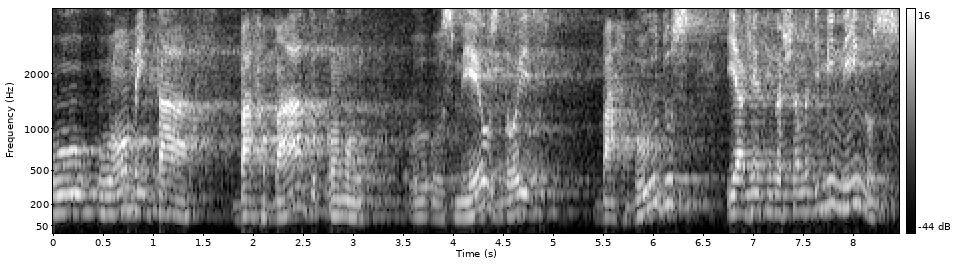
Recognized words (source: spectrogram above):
O, o homem está barbado, como os meus, dois barbudos, e a gente ainda chama de meninos.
